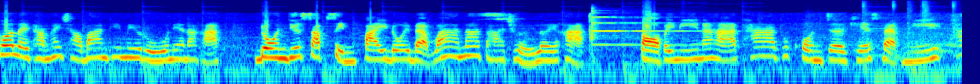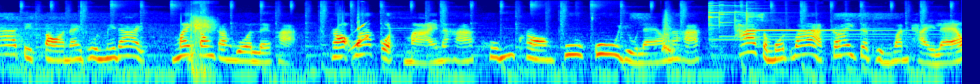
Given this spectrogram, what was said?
ก็เลยทำให้ชาวบ้านที่ไม่รู้เนี่ยนะคะ โดนยึดทรัพย์สินไปโดยแบบว่าหน้าตาเฉยเลยค่ะ ต่อไปนี้นะคะ ถ้าทุกคนเจอเคสแบบนี้ ถ้าติดต่อนายทุนไม่ได้ ไม่ต้องกังวลเลยค่ะ เพราะว่ากฎหมายนะคะ คุ้มครองผู้กู้อยู่แล้วนะคะ ถ้าสมมติว่าใกล้จะถึงวันไถ่แล้ว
